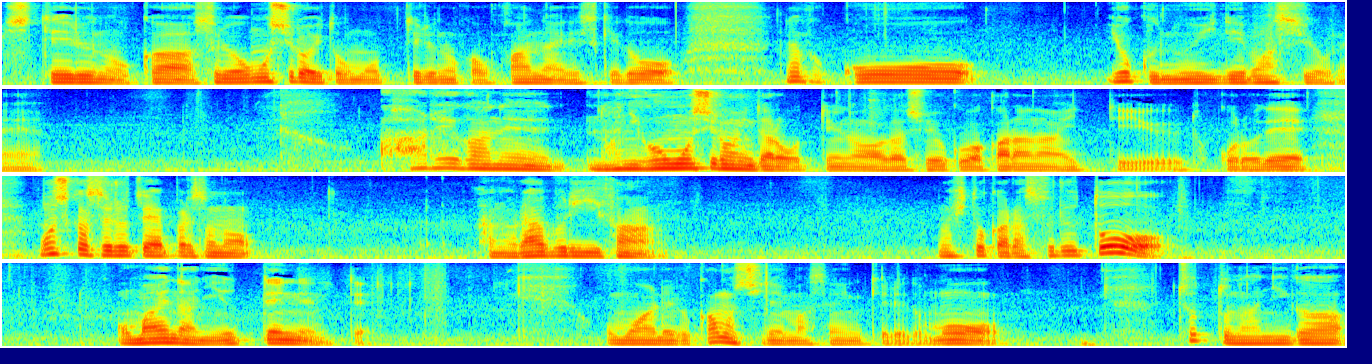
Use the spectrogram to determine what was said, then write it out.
してるのかそれ面白いと思ってるのか分かんないですけどなんかこうよく脱いでますよねあれがね何が面白いんだろうっていうのは私よくわからないっていうところでもしかするとやっぱりそのあのラブリーファンの人からすると「お前何言ってんねん」って思われるかもしれませんけれどもちょっと何が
